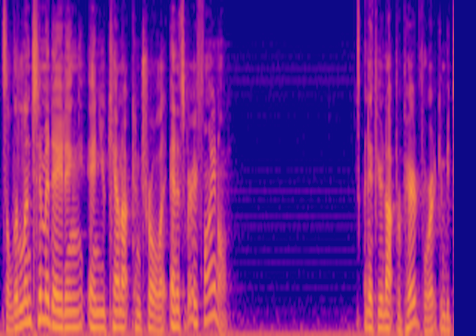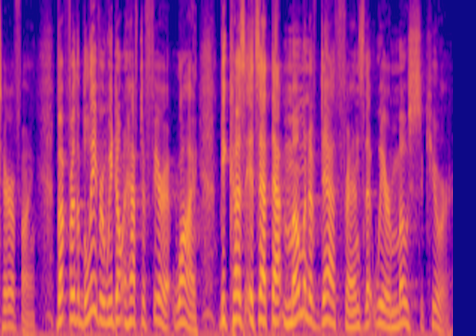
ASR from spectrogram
it's a little intimidating, and you cannot control it. And it's very final. And if you're not prepared for it, it can be terrifying. But for the believer, we don't have to fear it. Why? Because it's at that moment of death, friends, that we are most secure.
